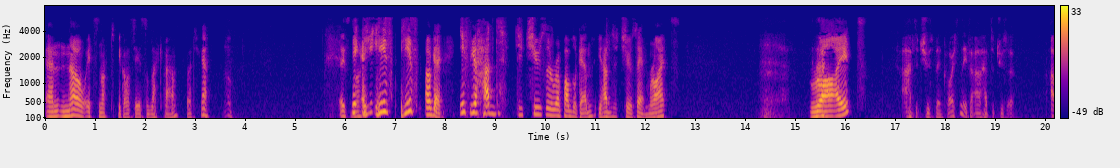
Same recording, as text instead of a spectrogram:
And no, it's not because he's a black man, but yeah. It's He, not. he, he's he's okay. If you had to choose a Republican, you had to choose him, right? Right. I have to choose Ben Carson. If I have to choose, a, I,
